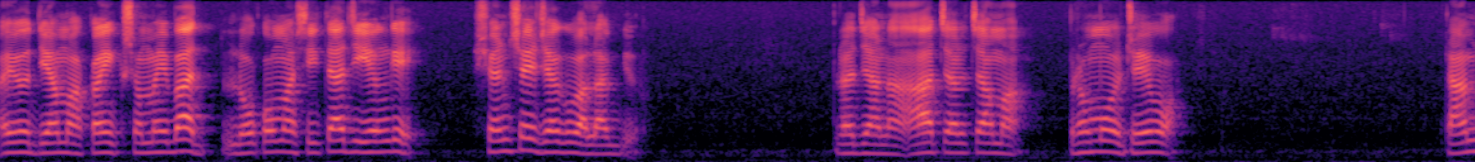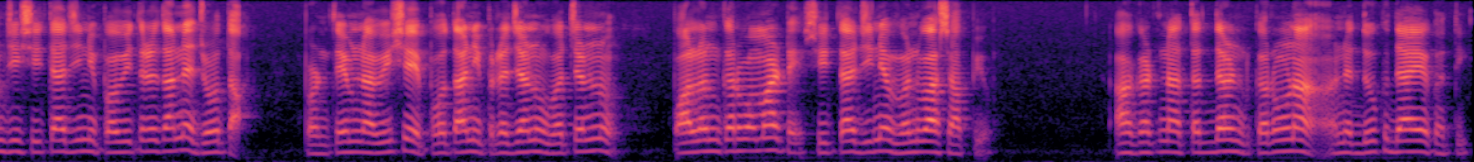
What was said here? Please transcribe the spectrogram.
અયોધ્યામાં કંઈક સમય બાદ લોકોમાં સીતાજી અંગે સંશય જગવા લાગ્યો. પ્રજાના આ ચર્ચામાં ભ્રમો જેવો. રામજી સીતાજીની પવિત્રતાને જોતા, પણ તેમના વિશે પોતાની પ્રજાનું વચનનું પાલન કરવા માટે સીતાજીને વનવાસ આપ્યો. આ ઘટના તદ્દન કરુણા અને દુઃખદાયક હતી,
